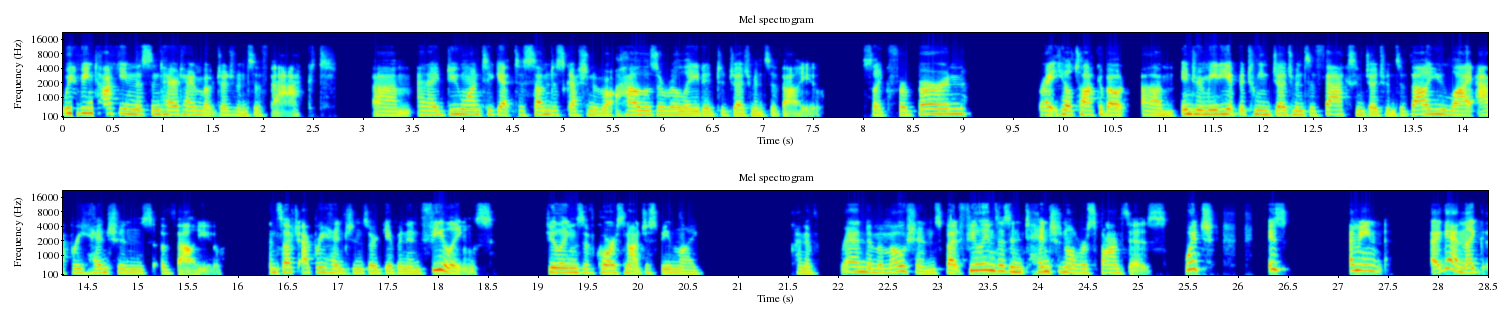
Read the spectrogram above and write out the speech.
we've been talking this entire time about judgments of fact, um, and I do want to get to some discussion about how those are related to judgments of value. It's like for Byrne, right? He'll talk about um, intermediate between judgments of facts and judgments of value lie apprehensions of value, and such apprehensions are given in feelings. Feelings, of course, not just being like kind of random emotions, but feelings as intentional responses, which is, I mean, again, like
